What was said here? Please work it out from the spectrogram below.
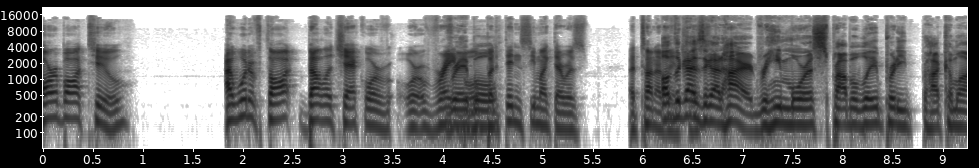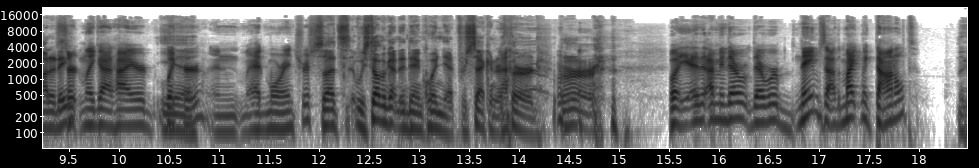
Harbaugh two. I would have thought Belichick or or Vrabel, Vrabel. but it didn't seem like there was a ton of Of the guys that got hired, Raheem Morris probably pretty hot commodity. certainly got hired quicker and had more interest. So that's we still haven't gotten to Dan Quinn yet for second or third. But yeah, I mean there there were names out. Mike Macdonald, who,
